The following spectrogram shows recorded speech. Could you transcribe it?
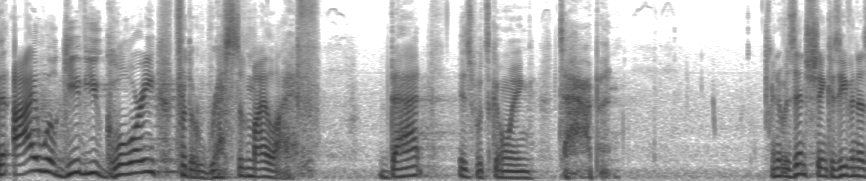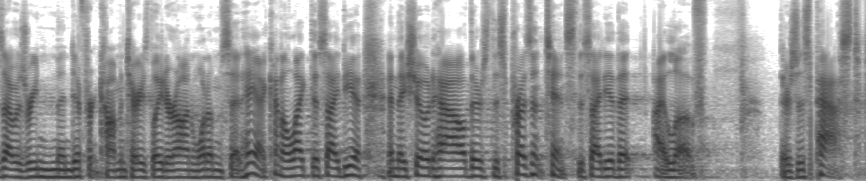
that I will give you glory for the rest of my life. That is what's going to happen. And it was interesting because even as I was reading in different commentaries later on, one of them said, Hey, I kind of like this idea. And they showed how there's this present tense, this idea that I love. There's this past.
